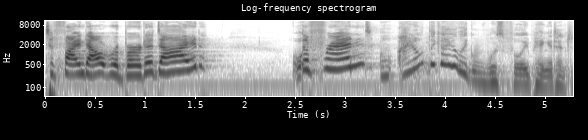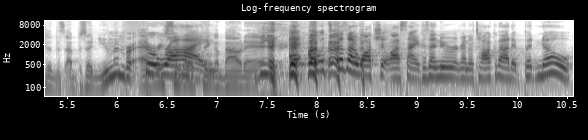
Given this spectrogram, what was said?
to find out Roberta died, the friend. Oh, I don't think I like was fully paying attention to this episode. You remember every single thing about it. The, eh, oh, it's because I watched it last night because I knew we were going to talk about it. But no,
